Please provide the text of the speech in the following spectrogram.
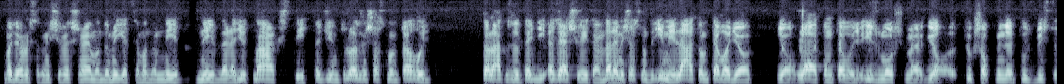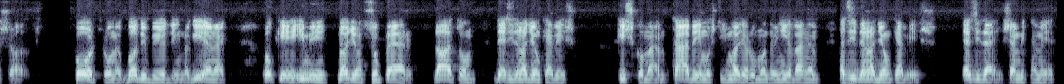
Magyarországon is szívesen elmondom, még egyszer mondom név, névvel együtt. Mark Stitt, a gym tulajdonos azt mondta, hogy találkozott egy, az első héten velem, és azt mondta, Imi, látom, te vagy a, ja, látom, te vagy a izmos, meg, ja, sok mindent tudsz biztos a sportról, meg bodybuilding, meg ilyenek. Oké, okay, Imi, nagyon szuper, látom, de ez ide nagyon kevés. kiskomám, kb. most így magyarul mondom, nyilván nem, ez ide nagyon kevés. Ez ide semmit nem ér.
